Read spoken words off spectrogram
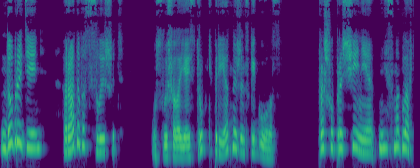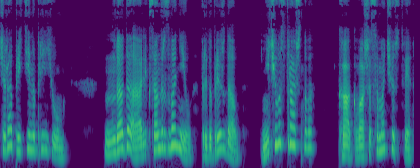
Добрый день, рада вас слышать. Услышала я из трубки приятный женский голос. Прошу прощения, не смогла вчера прийти на прием. Да-да, Александр звонил, предупреждал. Ничего страшного. Как ваше самочувствие?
